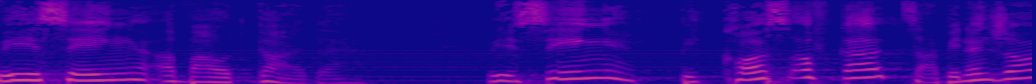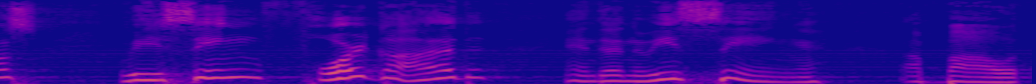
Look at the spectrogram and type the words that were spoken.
We sing about God. We sing because of God, sabi ng Diyos. We sing for God, and then we sing about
